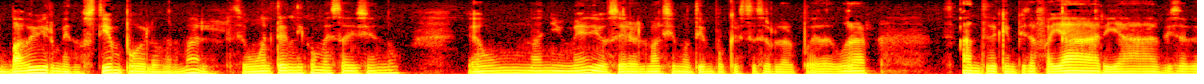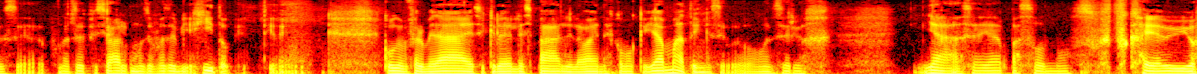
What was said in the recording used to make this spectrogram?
va a vivir menos tiempo de lo normal. Según el técnico me está diciendo, en un año y medio será el máximo tiempo que este celular pueda durar. Antes de que empiece a fallar y ya empiece a ponerse especial, como si fuese viejito que tienen con enfermedades y que le den la espalda y la vaina. Es como que ya maten ese huevón, en serio. Ya, o sea, ya pasó, ¿no? Su época ya vivió.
